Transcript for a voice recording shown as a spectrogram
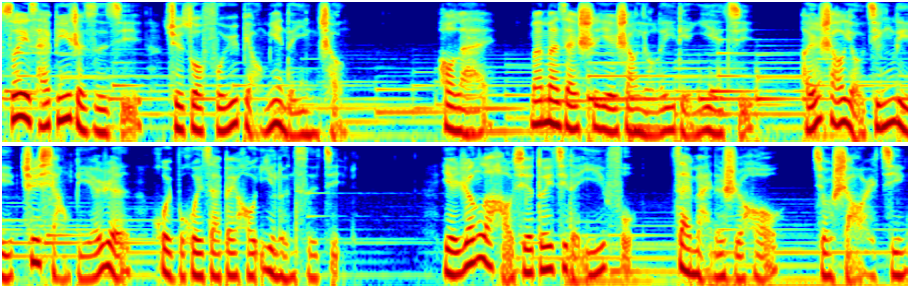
所以才逼着自己去做浮于表面的应承。后来，慢慢在事业上有了一点业绩，很少有精力去想别人会不会在背后议论自己，也扔了好些堆积的衣服，在买的时候就少而精。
